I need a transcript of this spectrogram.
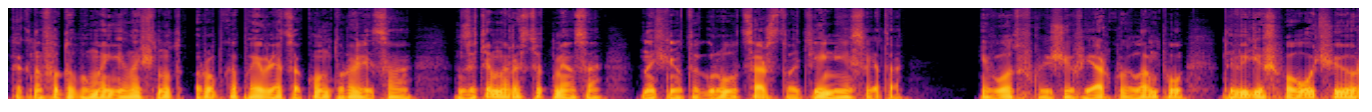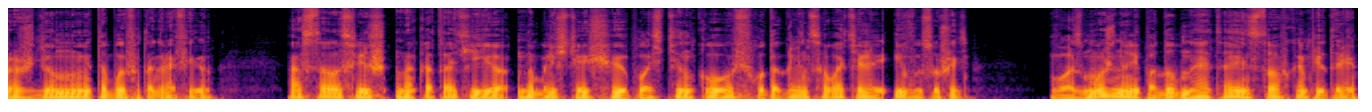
как на фотобумаге начнут робко появляться контуры лица, затем нарастет мясо, начнет игру царство тени и света. И вот, включив яркую лампу, ты видишь воочию рожденную тобой фотографию. Осталось лишь накатать ее на блестящую пластинку фотоглинцевателя и высушить. Возможно ли подобное таинство в компьютере?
